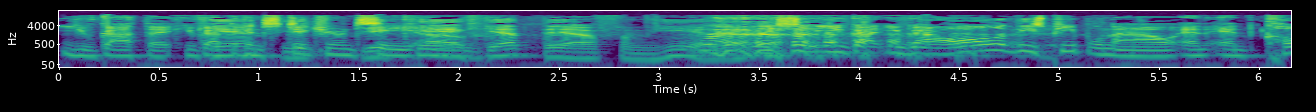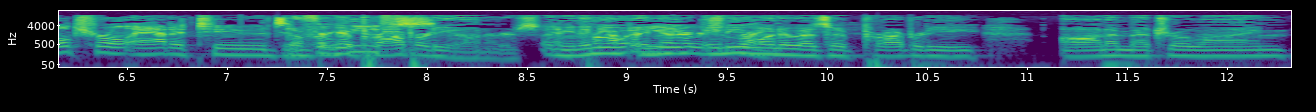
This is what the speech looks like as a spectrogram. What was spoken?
you've got the you've got the constituency you, you can't of, get there from here. Right. so you've got you've got all of these people now and, and cultural attitudes Don't forget beliefs. property owners. I mean anyone, any, owners, anyone right. who has a property on a metro line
